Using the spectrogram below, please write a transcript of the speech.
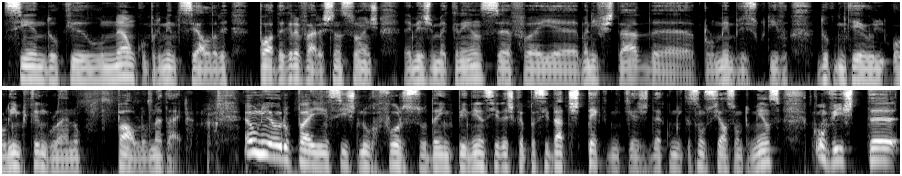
sendo que o não cumprimento célere pode agravar as sanções. A mesma crença foi eh, pelo membro executivo do Comitê Olímpico Angolano, Paulo Madeira. A União Europeia insiste no reforço da independência das capacidades técnicas da comunicação social são tomense, com vista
